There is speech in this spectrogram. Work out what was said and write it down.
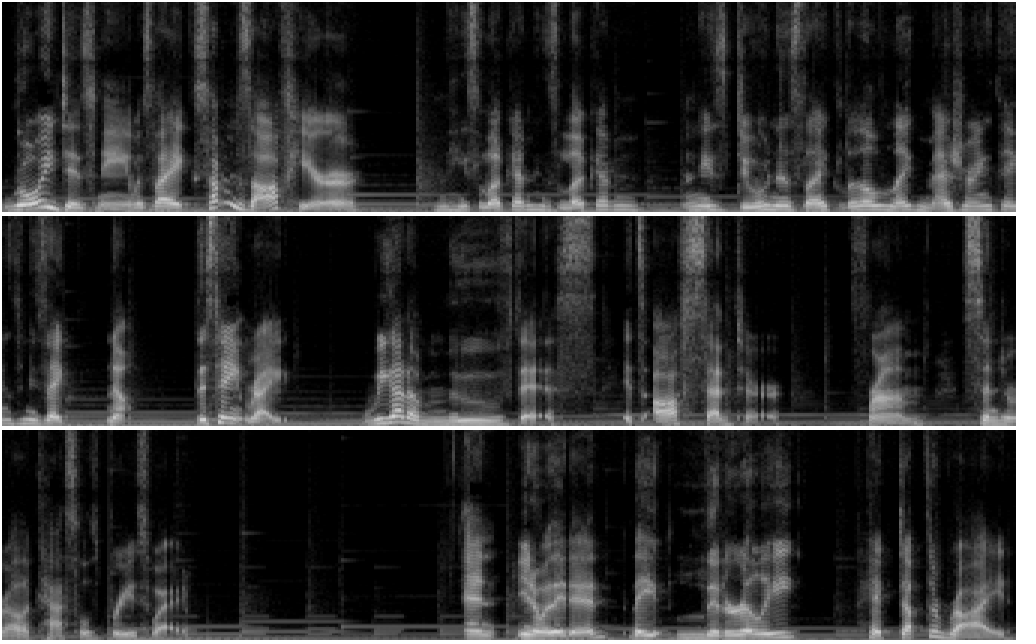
Roy Disney was like, something's off here. And he's looking, he's looking, and he's doing his like little like measuring things and he's like no this ain't right. We gotta move this. It's off center from cinderella castle's breezeway. And you know what they did? They literally picked up the ride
